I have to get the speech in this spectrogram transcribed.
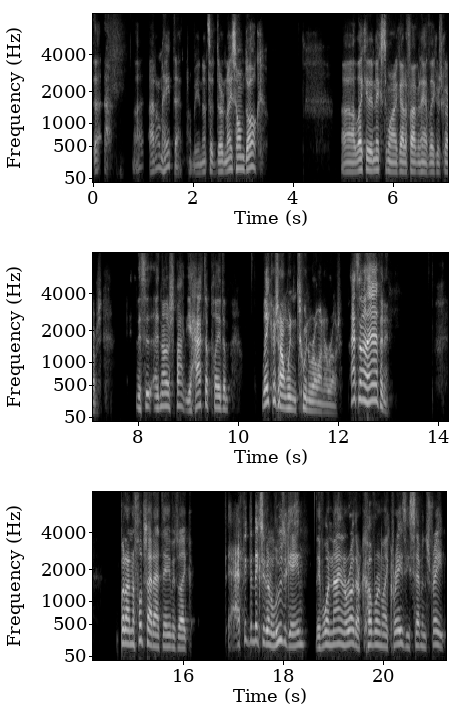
That I, I don't hate that. I mean, that's a they're a nice home dog. Uh, like it in Knicks tomorrow. I got a five and a half Lakers garbage. This is another spot. You have to play them. Lakers aren't winning two in a row on the road. That's not happening. But on the flip side of that, Dave, is like, I think the Knicks are going to lose a game. They've won nine in a row. They're covering like crazy, seven straight.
